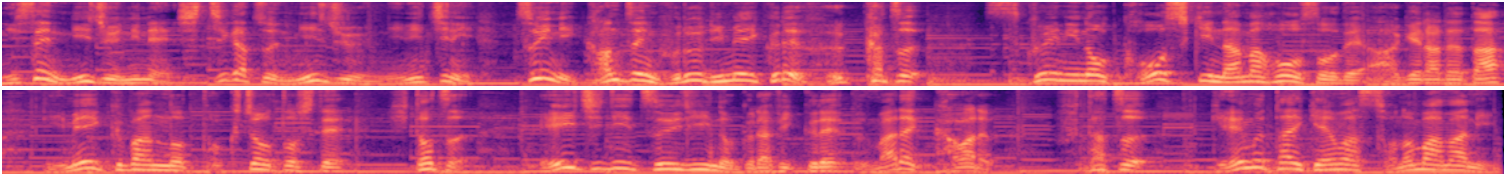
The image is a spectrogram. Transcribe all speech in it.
2022年7月22日についに完全フルリメイクで復活。スクエニの公式生放送で挙げられたリメイク版の特徴として1つ HD2D のグラフィックで生まれ変わる。2つゲーム体験はそのままに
